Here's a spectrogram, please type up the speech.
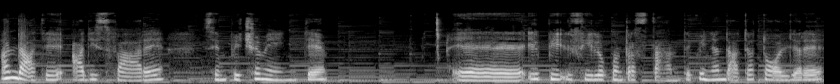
andate a disfare semplicemente eh, il, il filo contrastante quindi andate a togliere.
